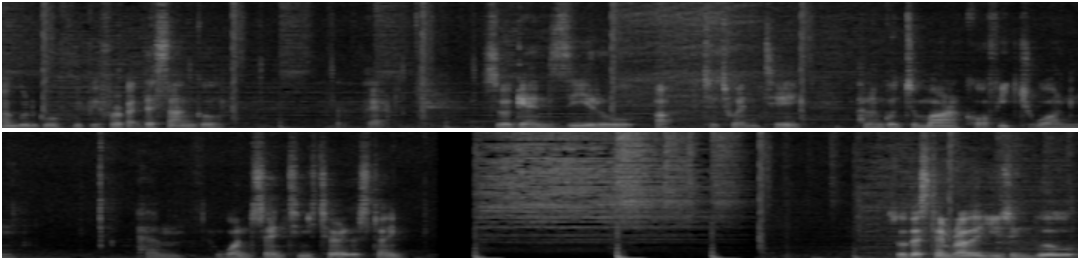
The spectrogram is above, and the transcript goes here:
I'm going to go maybe for about this angle. There. So again, 0 up to 20. And I'm going to mark off each one um, 1 centimetre this time. So this time rather using wool,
